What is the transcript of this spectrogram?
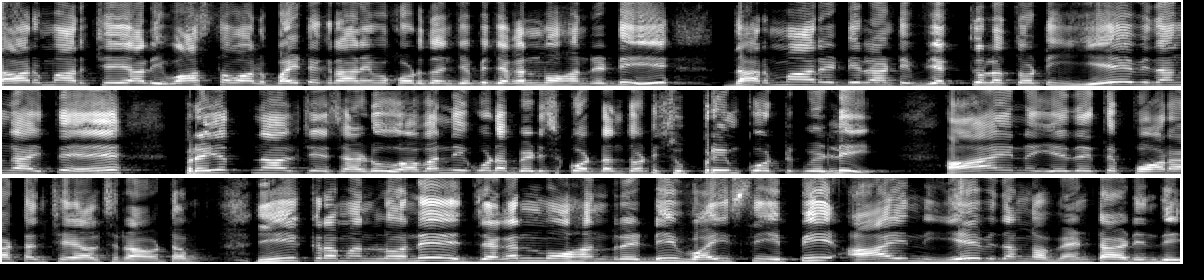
తారుమారు చేయాలి వాస్తవాలు బయటకు రానివ్వకూడదని చెప్పి జగన్మోహన్ రెడ్డి ధర్మారెడ్డి లాంటి వ్యక్తులతోటి ఏ విధంగా అయితే ప్రయత్నాలు చేశాడు అవన్నీ కూడా బెడిసికొట్టడంతో సుప్రీంకోర్టుకు వెళ్ళి ఆయన ఏదైతే పోరాటం చేయాల్సి రావటం ఈ క్రమంలోనే జగన్మోహన్ రెడ్డి వైసీపీ ఆయన్ని ఏ విధంగా వెంటాడింది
